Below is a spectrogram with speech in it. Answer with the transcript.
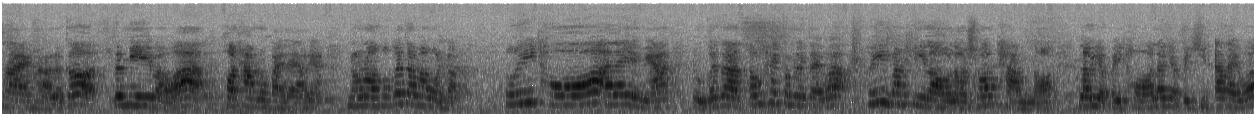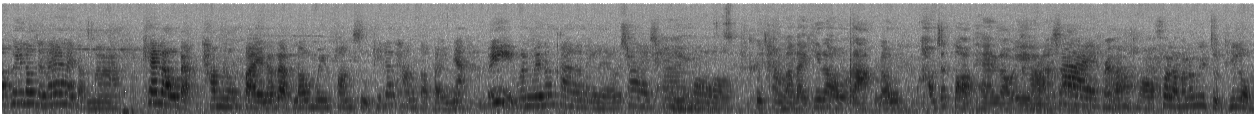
ใช่ค่ะ แล้วก็จะมีแบบว่าพอทำลงไปแล้วเนี่ย น้องๆเขาก็จะมาเหมือนแบบ เฮ้ยท้ออะไรอย่างเงี้ยหนูก็จะต้องให้กำลังใจว่าเฮ้ยบางทีเราเราชอบทำเนาะเราอย่าไปท้อเราอย่าไปคิดอะไรว่าเฮ้ยเราจะได้อะไรกลับมา แค่เราแบบทำลงไปแล้วแบบเรามีความสุขที่จะทำต่อไปเนี่ยเฮ้ยมันไม่ต้องการอะไรแล้วใช่ใช่นี้พอ คือทำอะไรที่เรารักแล้วเขาจะตอบแทนเราเองนะคะ ใช่ไม่ต้องค่ะท้อคนเรามันต้องมีจุดที่ลม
